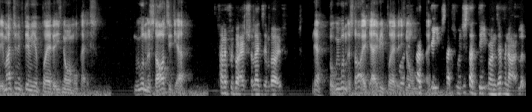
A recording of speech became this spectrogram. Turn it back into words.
Imagine if Dimmy had played at his normal pace. We wouldn't have started yet. And if we got extra legs in both. Yeah, but we wouldn't have started yet if he played at his normal pace. Deep we just had deep runs every night. Look,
